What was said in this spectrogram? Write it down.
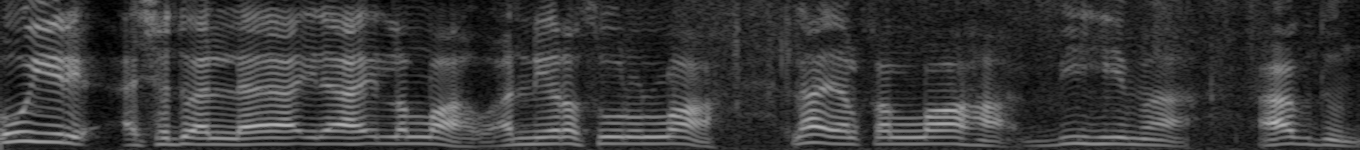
Uu yidhi ashhadu an laa ilaaha ila allah wa anii rasuulu اllah laa yalqa allaha bihima cabdun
